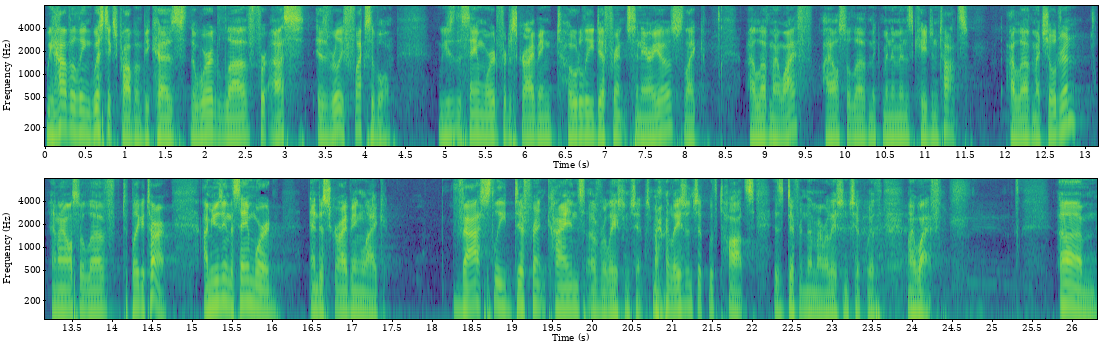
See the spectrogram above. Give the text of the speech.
We have a linguistics problem because the word love for us is really flexible. We use the same word for describing totally different scenarios, like I love my wife, I also love McMenamins Cajun Tots. I love my children, and I also love to play guitar. I'm using the same word and describing like vastly different kinds of relationships. My relationship with Tots is different than my relationship with my wife. Um,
